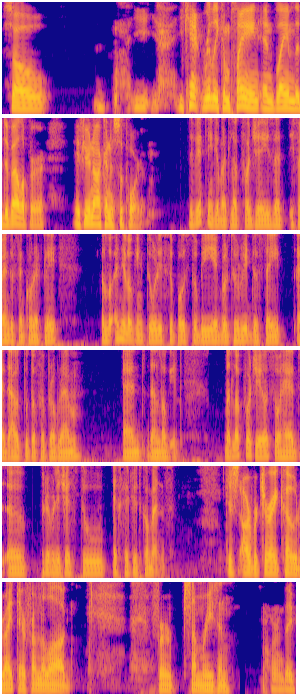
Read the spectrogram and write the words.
So you, you can't really complain and blame the developer if you're not going to support them. The weird thing about Log4j is that, if I understand correctly, any logging tool is supposed to be able to read the state and output of a program and then log it. But Log4j also had uh, privileges to execute commands. Just arbitrary code right there from the log for some reason. Or they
